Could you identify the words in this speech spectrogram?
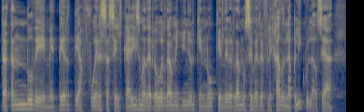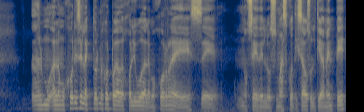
tratando de meterte a fuerzas el carisma de Robert Downey Jr. que no, que de verdad no se ve reflejado en la película. O sea, a lo mejor es el actor mejor pagado de Hollywood, a lo mejor es, eh, no sé, de los más cotizados últimamente,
